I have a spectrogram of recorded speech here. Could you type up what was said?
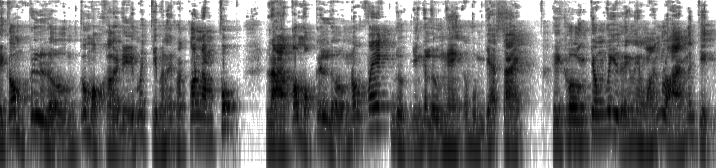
thì có một cái lượng, có một thời điểm anh chị mình thấy phải có 5 phút là có một cái lượng nó vét được những cái lượng hàng ở vùng giá sàn. Thì thường trong cái giai đoạn này hoảng loạn anh chị,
